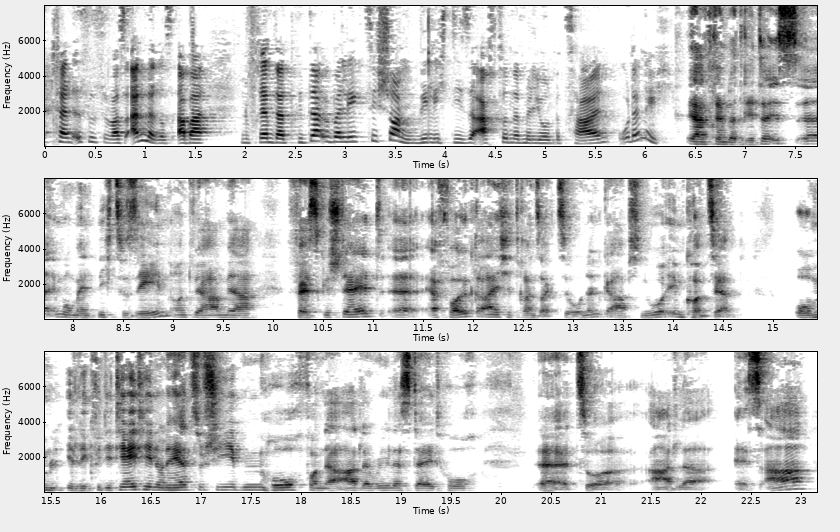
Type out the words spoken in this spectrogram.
Dann ist es was anderes. Aber ein fremder Dritter überlegt sich schon, will ich diese 800 Millionen bezahlen oder nicht? Ja, ein fremder Dritter ist äh, im Moment nicht zu sehen. Und wir haben ja festgestellt, äh, erfolgreiche Transaktionen gab es nur im Konzern. Um Liquidität hin und her zu schieben, hoch von der Adler Real Estate hoch äh, zur Adler SA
